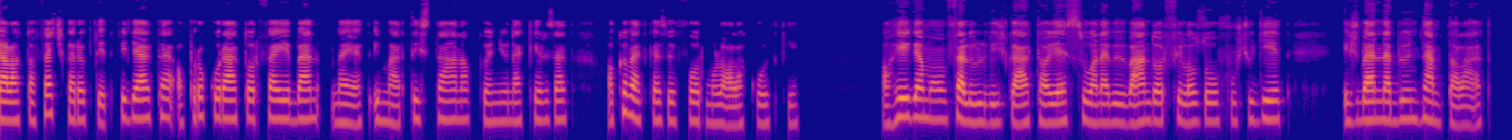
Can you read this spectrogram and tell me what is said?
alatt a fecske röptét figyelte, a prokurátor fejében, melyet immár tisztának, könnyűnek érzett, a következő formula alakult ki. A Hégemon felülvizsgálta a Jeszua nevű vándorfilozófus ügyét, és benne bűnt nem talált.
